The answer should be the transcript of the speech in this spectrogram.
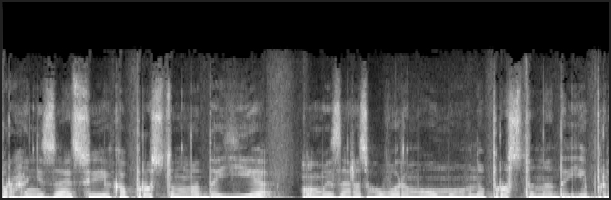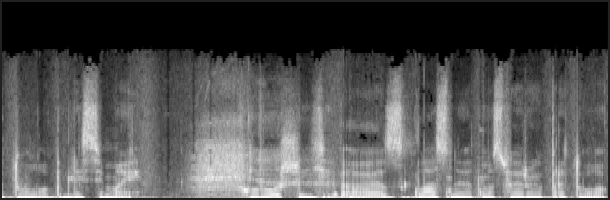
організацію, яка просто надає. Ну, ми зараз говоримо умовно, просто надає притулок для сімей. Хороший е, з класною атмосферою притулок.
